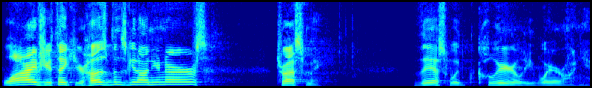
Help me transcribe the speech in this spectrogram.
Wives, you think your husbands get on your nerves? Trust me, this would clearly wear on you.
